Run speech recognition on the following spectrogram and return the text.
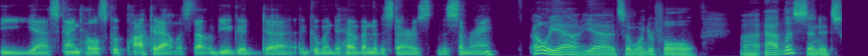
the uh, Sky and Telescope Pocket Atlas. That would be a good uh, a good one to have under the stars this summer, eh? Oh yeah, yeah. It's a wonderful uh, atlas, and it's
